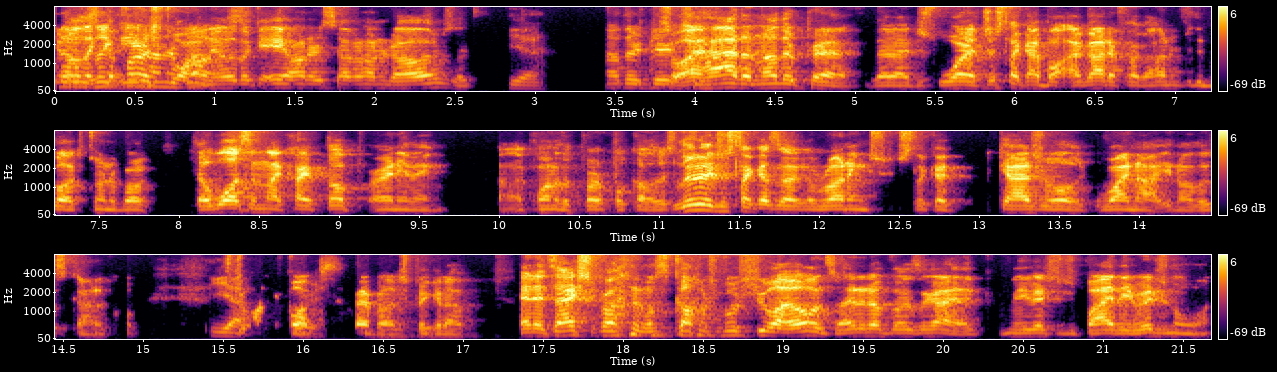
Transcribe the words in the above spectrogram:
know, was like, the first 800 one. It was like 800 700 dollars. Like Yeah. Another dirt so, I had another pair that I just wore. Just like I bought, I got it for like 150 bucks, 200 bucks. That wasn't like hyped up or anything. Uh, Like one of the purple colors, literally just like as like a running, just like a casual. Like, why not? You know, looks kind of cool. Yeah, 200 of bucks, course. whatever. I'll just pick it up. And it's actually probably the most comfortable shoe I own. So I ended up I was like, all right, like maybe I should just buy the original one.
